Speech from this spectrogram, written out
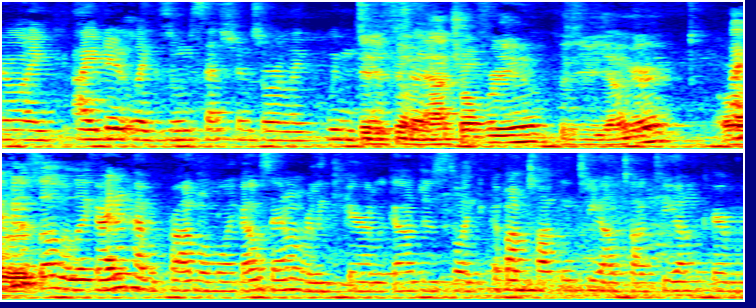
and like I did like Zoom sessions or like we Did it feel to- natural for you because you're younger? Or I feel so. Like I didn't have a problem. Like I was, I don't really care. Like I'll just like if I'm talking to you, I'll talk to you. I don't care if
